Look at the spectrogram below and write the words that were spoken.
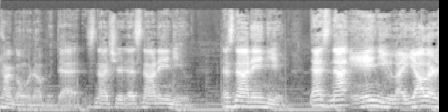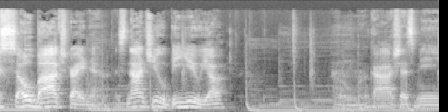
You're not going up with that. It's not your. That's not in you. That's not in you. That's not in you. Like y'all are so boxed right now. It's not you. Be you, y'all. Oh my gosh, that's me.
